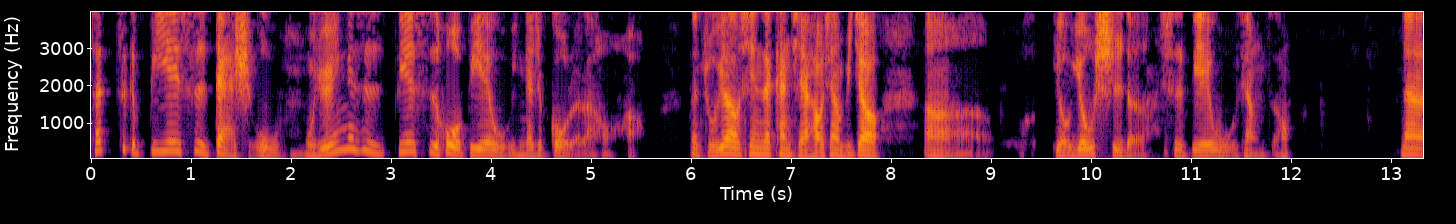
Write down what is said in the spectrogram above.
它这个 B A 四 Dash 五，我觉得应该是 B A 四或 B A 五应该就够了啦。吼，好，那主要现在看起来好像比较呃有优势的是 B A 五这样子哦。那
